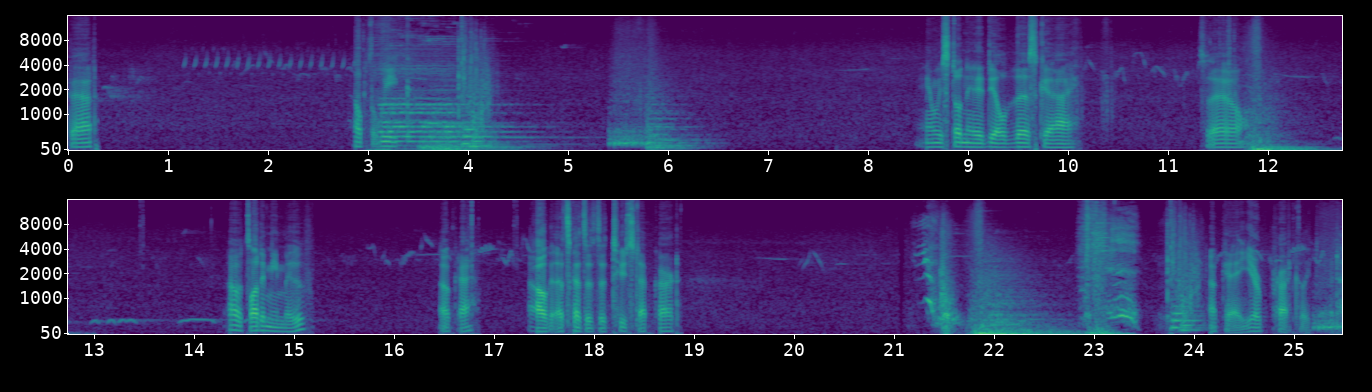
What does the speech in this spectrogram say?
too bad. Help the weak. And we still need to deal with this guy. So... Oh, it's letting me move? Okay. Oh, that's because it's a two-step card. Okay, you're practically dead.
